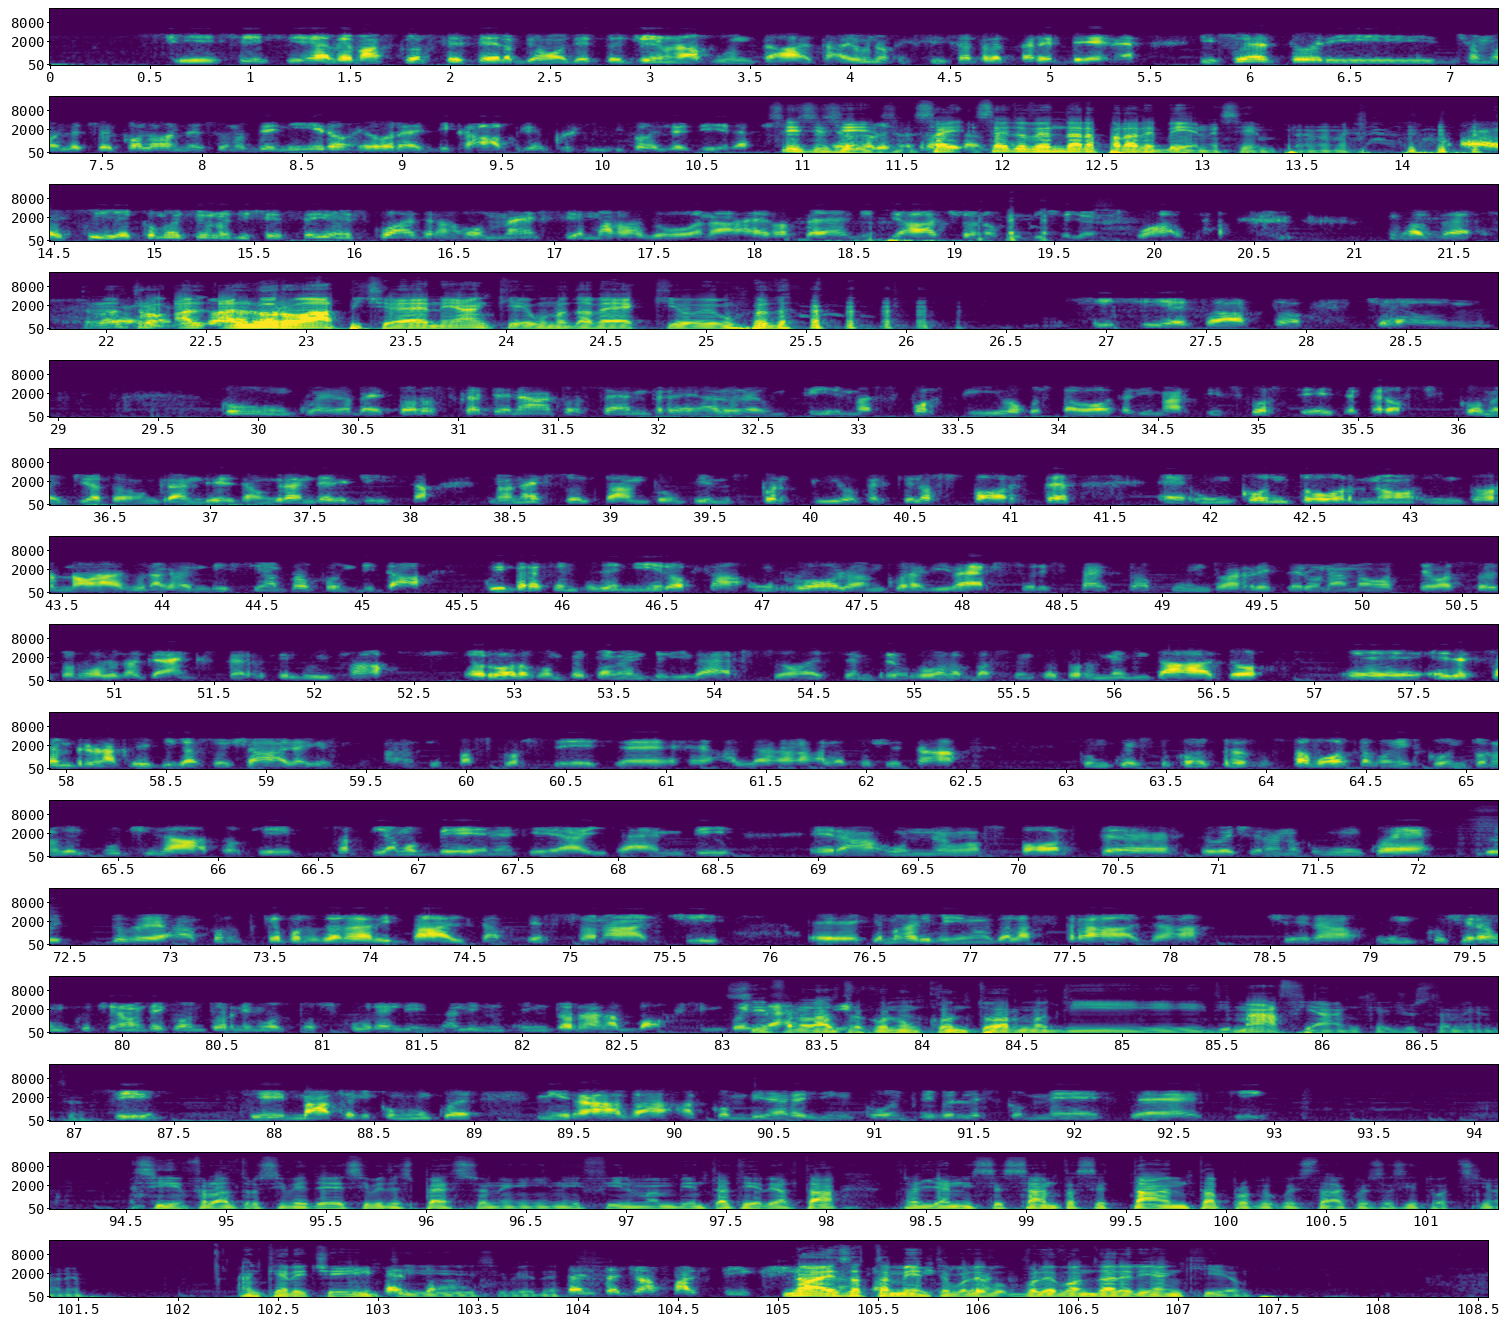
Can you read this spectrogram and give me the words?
Sì, sì, sì, vabbè, ma Scorsese l'abbiamo detto già in una puntata, è uno che si sa trattare bene. I suoi attori, diciamo, le sue colonne sono De Niro e ora è DiCaprio, quindi voglio dire. Sì, sì, sì, sai, sai, dove andare a parare bene sempre. eh sì, è come se uno dicesse io in squadra ho Messi e Maradona, eh vabbè, mi piacciono, quindi ce li ho in squadra. Vabbè. Tra l'altro eh, al, al, loro apice, eh, neanche uno da vecchio e uno da... sì, sì, esatto. Cioè, Comunque, vabbè, Toro Scatenato sempre, allora è un film sportivo questa volta di Martin Scorsese, però siccome è girato da un, grande, da un grande regista non è soltanto un film sportivo perché lo sport è un contorno intorno ad una grandissima profondità. Qui per esempio De Niro fa un ruolo ancora diverso rispetto appunto a Re per una notte o al solito ruolo da gangster che lui fa, è un ruolo completamente diverso, è sempre un ruolo abbastanza tormentato, eh, ed è sempre una critica sociale che, che fa Scorsese eh, alla, alla società con questo, con, stavolta con il contorno del pugilato, che sappiamo bene che ai tempi era un, uno sport eh, dove c'erano comunque, dove, dove ha, che ha portato alla ribalta personaggi eh, che magari venivano dalla strada, c'era un, c'era un, c'erano dei contorni molto scuri intorno alla boxing. Sì, tempi. fra l'altro con un contorno di, di, mafia anche, giustamente. Sì, sì, mafia che comunque mirava a combinare gli incontri per le scommesse, sì. Sì, fra l'altro si vede, si vede spesso nei, nei, film ambientati in realtà tra gli anni 60 e 70 proprio questa, questa situazione anche recenti sì, penso, si vede. Pensa già a Pulp Fiction. No, esattamente, volevo, volevo, andare lì anch'io.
